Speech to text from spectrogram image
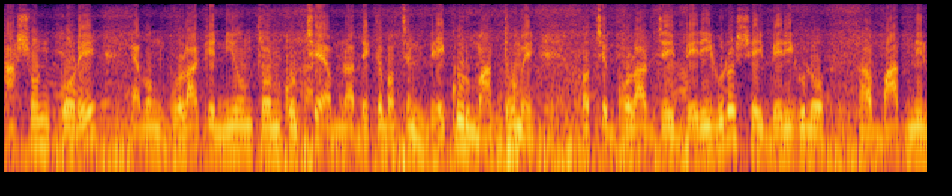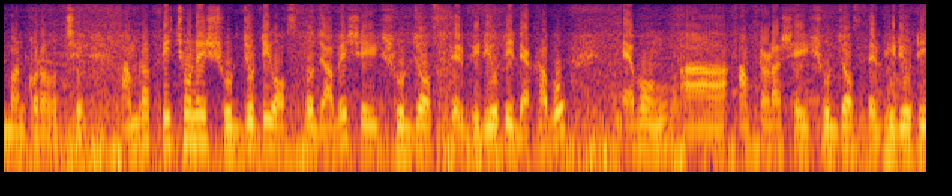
শাসন করে এবং ভোলাকে নিয়ন্ত্রণ করছে। আমরা দেখতে পাচ্ছেন ভেকুর মাধ্যমে হচ্ছে ভোলার যেই বেরিগুলো সেই বেরিগুলো বাঁধ নির্মাণ করা হচ্ছে। আমরা পিছনে সূর্যটি অস্ত যাবে, সেই সূর্য অস্তের ভিডিওটি দেখাবো এবং আপনারা সেই সূর্য অস্তের ভিডিওটি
